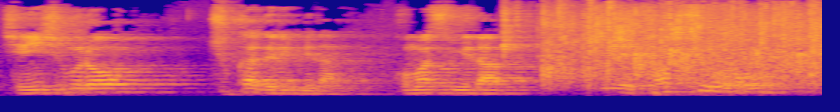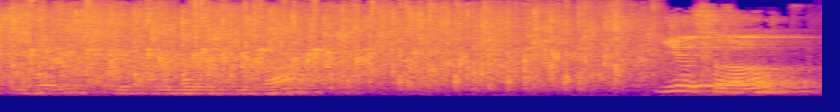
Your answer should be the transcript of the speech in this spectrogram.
진심으로 축하드립니다. 고맙습니다. 예, 박수로 인사해주시면 감사하겠습니다. 이어서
